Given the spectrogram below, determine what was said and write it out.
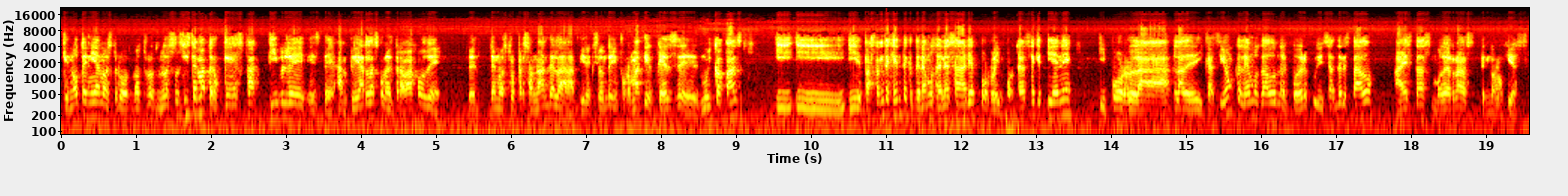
que no tenía nuestro, nuestro, nuestro sistema, pero que es factible este, ampliarlas con el trabajo de, de, de nuestro personal de la Dirección de Informática, que es eh, muy capaz y, y, y bastante gente que tenemos en esa área por la importancia que tiene y por la, la, dedicación que le hemos dado en el Poder Judicial del Estado a estas modernas tecnologías.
